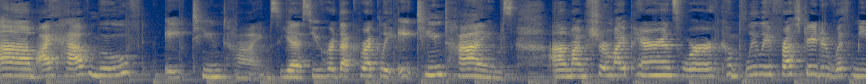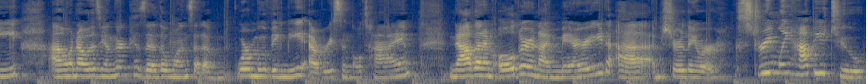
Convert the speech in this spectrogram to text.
Um, I have moved 18 times. Yes, you heard that correctly, 18 times. Um, I'm sure my parents were completely frustrated with me uh, when I was younger because they're the ones that were moving me every single time. Now that I'm older and I'm married, uh, I'm sure they were extremely happy to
